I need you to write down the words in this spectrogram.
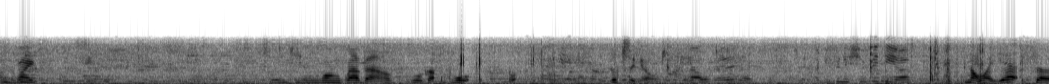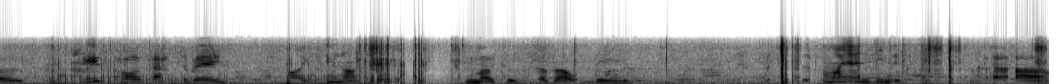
and like, want to grab it out of what got bought, but it looks like old. have you finished your video? Not quite yet, so these cars have to be like, you know, the motors about the, the, the my engine is uh, uh,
